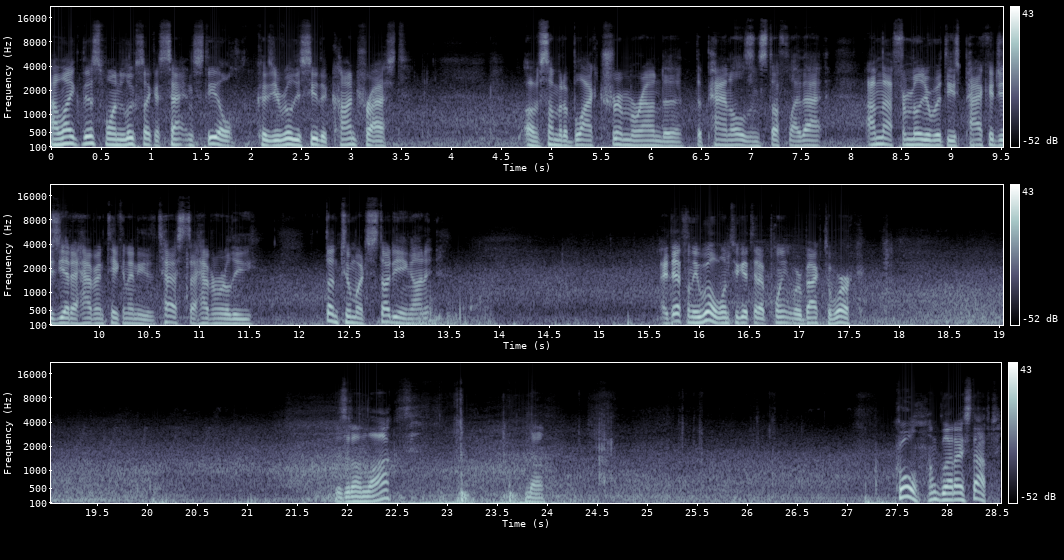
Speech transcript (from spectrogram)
I like this one, it looks like a satin steel because you really see the contrast of some of the black trim around the, the panels and stuff like that. I'm not familiar with these packages yet. I haven't taken any of the tests. I haven't really done too much studying on it. I definitely will once we get to that point we're back to work. Is it unlocked? No. Cool, I'm glad I stopped.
